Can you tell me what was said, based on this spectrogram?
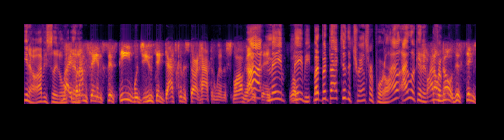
you know, obviously it'll, Right, at but I'm saying 15. Would you think that's going to start happening with the small guys Ah, say, maybe, well, maybe, but but back to the transfer portal. I, I look at it. I don't from- know. This thing's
